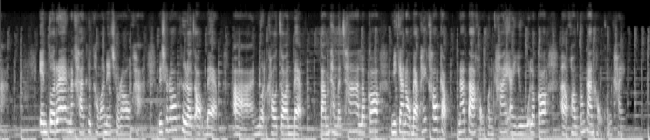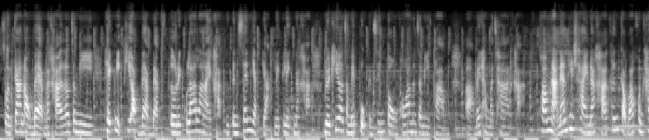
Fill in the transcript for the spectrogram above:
ค่ะ N ตัวแรกนะคะคือคำว่า natural ค่ะ natural คือเราจะออกแบบหนวดเขาจรแบบตามธรรมชาติ แล้วก็มีการออกแบบให้เข้ากับหน้าตาของคนไข้อายุ แล้วก็ความต้องการของคนไข้ส่วนการออกแบบนะคะ เราจะมีเทคนิคที่ออกแบบแบบ irregular line ค่ะ คือเป็นเส้นหยักๆ เล็กๆนะคะ โดยที่เราจะไม่ปลูกเป็นเส้นตรง เพราะว่ามันจะมีความไม่ธรรมชาติค่ะ ความหนาแน่นที่ใช้นะคะ ขึ้นกับว่าคนไข้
